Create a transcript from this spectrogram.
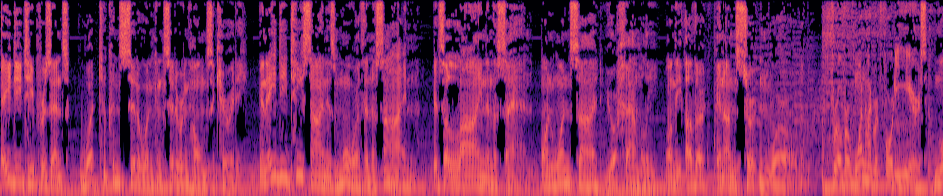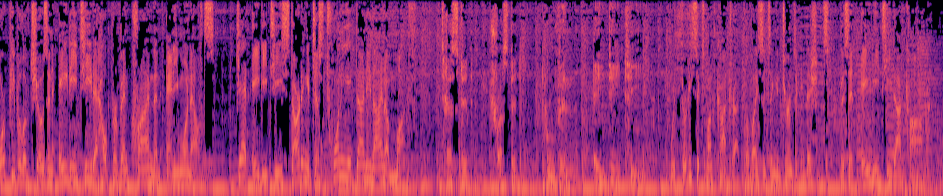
ADT presents What to Consider When Considering Home Security. An ADT sign is more than a sign. It's a line in the sand. On one side, your family. On the other, an uncertain world. For over 140 years, more people have chosen ADT to help prevent crime than anyone else. Get ADT starting at just $28.99 a month. Tested, trusted, proven ADT. With 36 month contract for licensing and terms and conditions, visit ADT.com.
